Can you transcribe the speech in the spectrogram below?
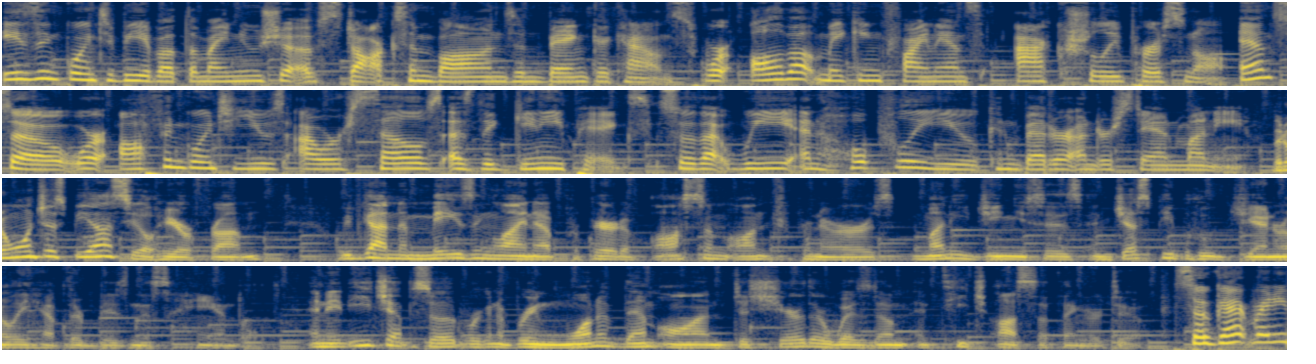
isn't going to be about the minutiae of stocks and bonds and bank accounts. We're all about making finance actually personal. And so, we're often going to use ourselves as the guinea pigs so that we and hopefully you can better understand money. But it won't just be us you'll hear from. We've got an amazing lineup prepared of awesome entrepreneurs, money geniuses, and just people who generally have their business handled. And in each episode, we're going to bring one of them on to share their wisdom and teach us a thing or two. So get ready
